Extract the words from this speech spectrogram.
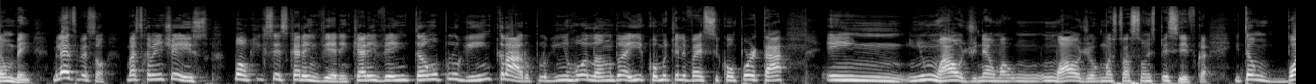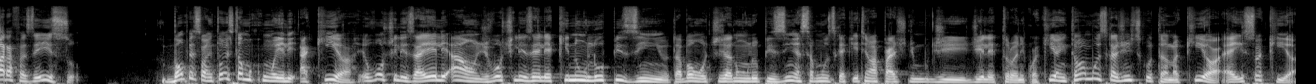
também. Beleza, pessoal? Basicamente é isso. Bom, o que vocês querem verem? Querem ver então o plugin, claro, o plugin rolando aí, como que ele vai se comportar em, em um áudio, né? Uma, um, um áudio, alguma situação específica. Então, bora fazer isso? Bom, pessoal, então estamos com ele aqui, ó. Eu vou utilizar ele aonde? Vou utilizar ele aqui num loopzinho, tá bom? Vou utilizar num loopzinho. Essa música aqui tem uma parte de, de, de eletrônico aqui, ó. Então a música a gente escutando aqui, ó, é isso aqui, ó.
